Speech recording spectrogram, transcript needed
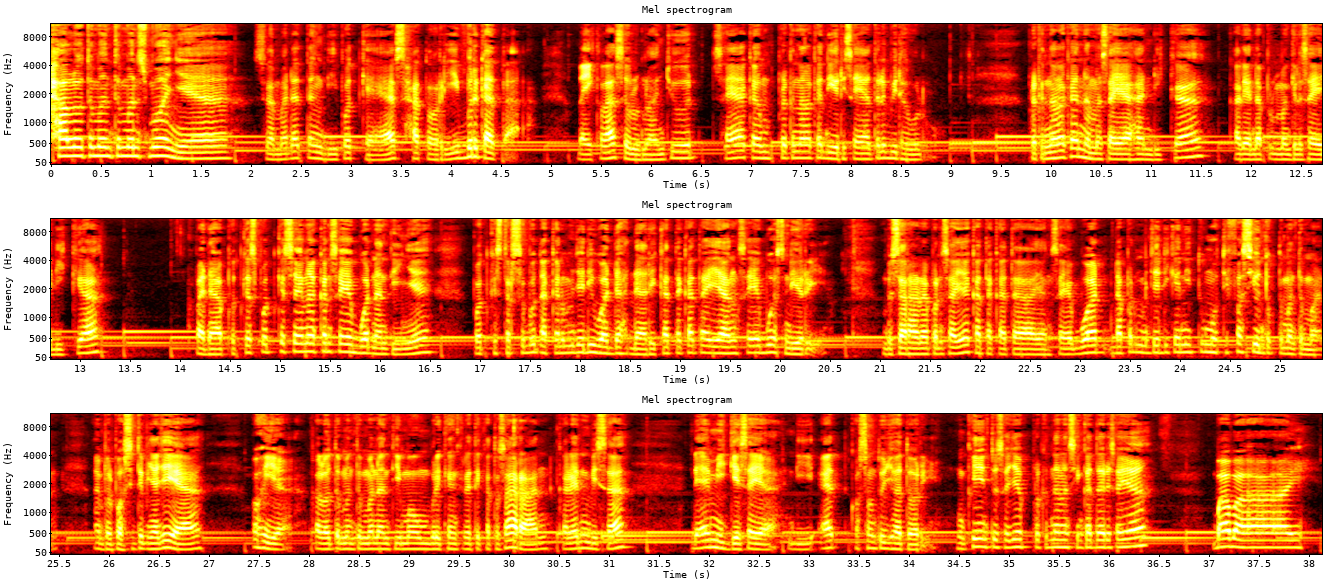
Halo teman-teman semuanya, selamat datang di podcast Hatori Berkata. Baiklah, sebelum lanjut, saya akan perkenalkan diri saya terlebih dahulu. Perkenalkan nama saya Handika, kalian dapat memanggil saya Dika. Pada podcast-podcast yang akan saya buat nantinya, podcast tersebut akan menjadi wadah dari kata-kata yang saya buat sendiri. Besar harapan saya kata-kata yang saya buat dapat menjadikan itu motivasi untuk teman-teman. Ambil positifnya aja ya. Oh iya, kalau teman-teman nanti mau memberikan kritik atau saran, kalian bisa DM IG saya di @07hatori. Mungkin itu saja perkenalan singkat dari saya. Bye bye.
